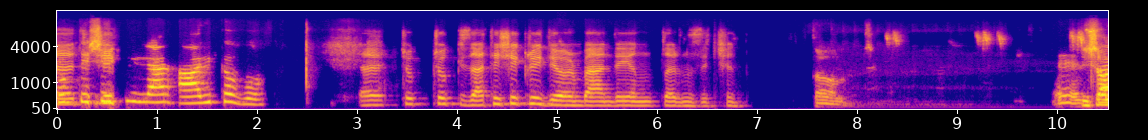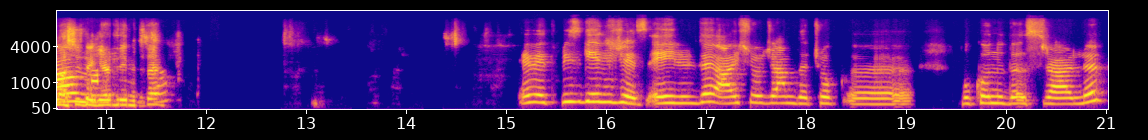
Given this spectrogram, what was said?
Çok teşekkürler. Harika bu. Evet, çok çok güzel. Teşekkür ediyorum ben de yanıtlarınız için. Sağ olun. Evet, İnşallah siz de geldiğinizde Evet biz geleceğiz. Eylül'de Ayşe Hocam da çok e, bu konuda ısrarlı.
